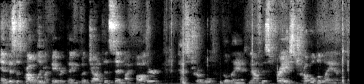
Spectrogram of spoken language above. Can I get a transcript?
and this is probably my favorite thing, but Jonathan said, My father has troubled the land. Now, this phrase, trouble the land,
